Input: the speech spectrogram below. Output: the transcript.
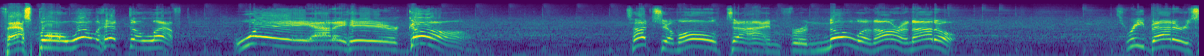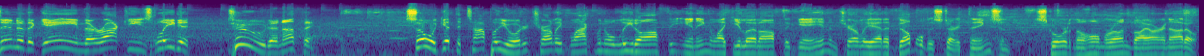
Fastball well hit to left. Way out of here. Gone. Touch 'em all time for Nolan Arenado. Three batters into the game. The Rockies lead it two to nothing. So we get the top of the order. Charlie Blackmon will lead off the inning like he led off the game, and Charlie had a double to start things and scored in the home run by Arenado.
